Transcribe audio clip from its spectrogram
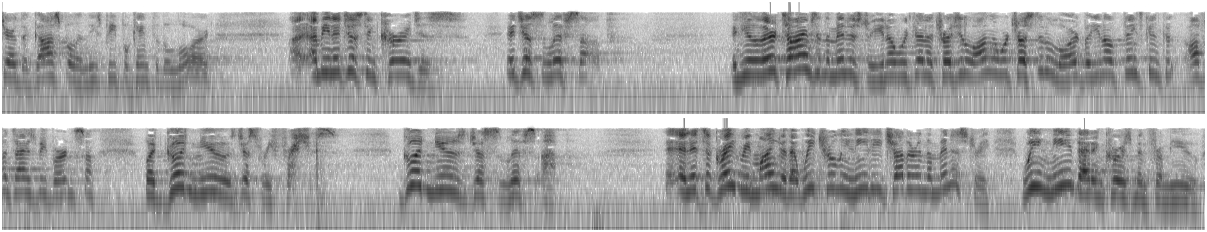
shared the gospel and these people came to the Lord. I, I mean, it just encourages. It just lifts up. And you know, there are times in the ministry, you know, we're to trudge it along and we're trusting the Lord, but you know, things can oftentimes be burdensome. But good news just refreshes. Good news just lifts up. And it's a great reminder that we truly need each other in the ministry. We need that encouragement from you.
